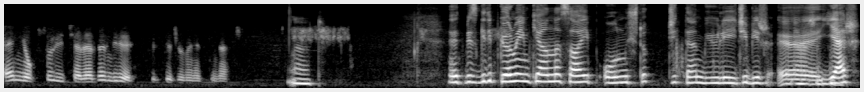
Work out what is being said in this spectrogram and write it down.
en yoksul ilçelerden biri Türkiye Cumhuriyeti'nde. evet. Evet biz gidip görme imkanına sahip olmuştuk. Cidden büyüleyici bir e, Gerçekten. yer.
